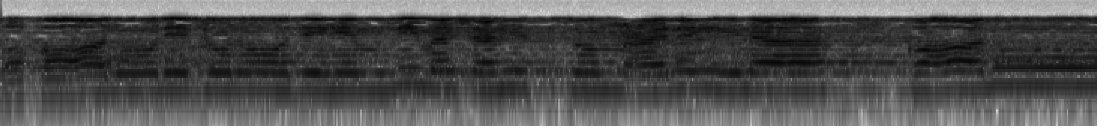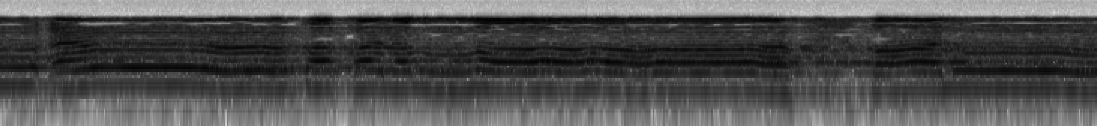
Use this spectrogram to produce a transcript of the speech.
وقالوا لجنودهم لم شهدتم علينا قالوا أنطقنا الله قالوا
